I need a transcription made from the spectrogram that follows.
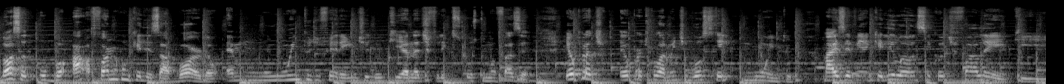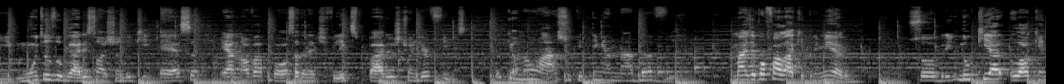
nossa, o, a forma com que eles abordam é muito diferente do que a Netflix costuma fazer. Eu, eu particularmente gostei muito, mas vem aquele lance que eu te falei, que muitos lugares estão achando que essa é a nova aposta da Netflix para o Stranger Things, porque eu não acho que tenha nada a ver. Mas eu vou falar aqui primeiro sobre no que a Lock and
